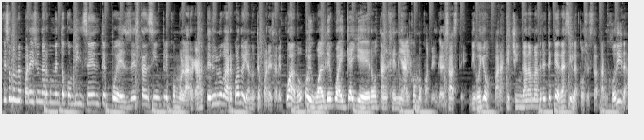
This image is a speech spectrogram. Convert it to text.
Eso no me parece un argumento convincente, pues es tan simple como largarte de un lugar cuando ya no te parece adecuado, o igual de guay que ayer o tan genial como cuando ingresaste. Digo yo, ¿para qué chingada madre te quedas si la cosa está tan jodida?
